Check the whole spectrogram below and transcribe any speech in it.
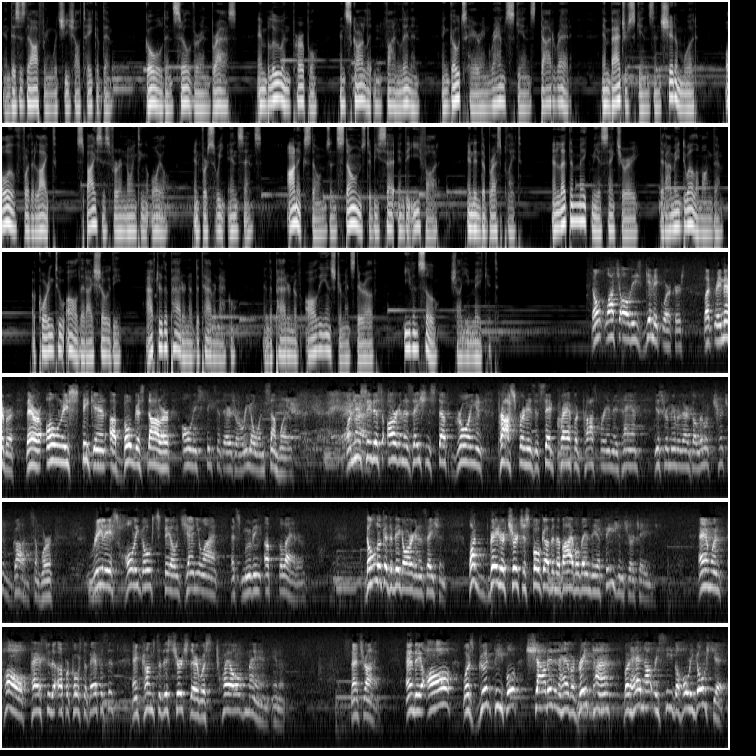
And this is the offering which ye shall take of them gold and silver and brass, and blue and purple, and scarlet and fine linen, and goat's hair and ram's skins dyed red, and badger skins and shittim wood, oil for the light, spices for anointing oil, and for sweet incense, onyx stones and stones to be set in the ephod and in the breastplate, and let them make me a sanctuary, that I may dwell among them, according to all that I show thee, after the pattern of the tabernacle, and the pattern of all the instruments thereof, even so shall ye make it. Don't watch all these gimmick workers, but remember, they're only speaking a bogus dollar, only speaks that there's a real one somewhere. When you see this organization stuff growing and prospering, as it said, craft would prosper in his hand, just remember there's a little church of God somewhere. Really, it's Holy Ghost filled, genuine, that's moving up the ladder. Don't look at the big organization. What greater church is spoke of in the Bible than the Ephesian church age? And when Paul passed through the upper coast of Ephesus and comes to this church, there was twelve men in it. That's right. And they all was good people, shouted and have a great time, but had not received the Holy Ghost yet.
